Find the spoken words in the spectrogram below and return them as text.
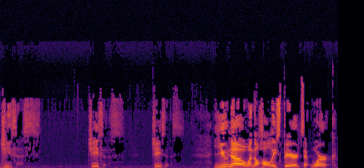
Jesus. Jesus. Jesus. You know when the Holy Spirit's at work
